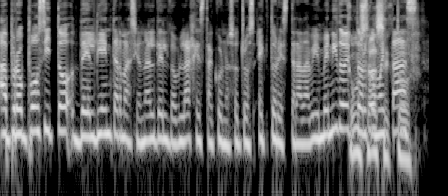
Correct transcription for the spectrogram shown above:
a propósito del Día Internacional del Doblaje. Está con nosotros Héctor Estrada. Bienvenido, Héctor. ¿Cómo estás, estás? Héctor?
